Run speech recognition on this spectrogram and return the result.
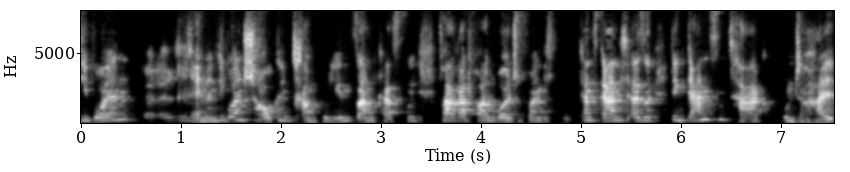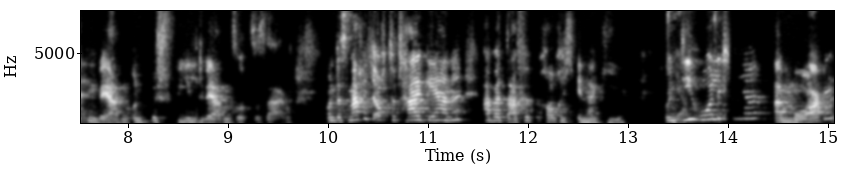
Die wollen äh, rennen, die wollen schaukeln, Trampolin, Sandkasten, Fahrradfahren, Rollschuhfahren. Ich kann es gar nicht, also den ganzen Tag unterhalten werden und bespielt werden sozusagen. Und das mache ich auch total gerne, aber dafür brauche ich Energie. Und ja. die hole ich mir am Morgen.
